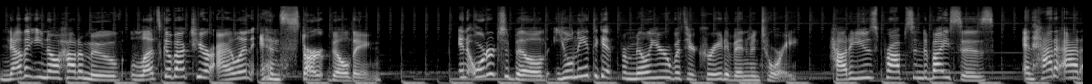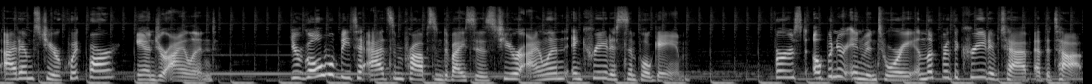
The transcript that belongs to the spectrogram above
Now that you know how to move, let's go back to your island and start building. In order to build, you'll need to get familiar with your creative inventory, how to use props and devices, and how to add items to your quick bar and your island. Your goal will be to add some props and devices to your island and create a simple game. First, open your inventory and look for the Creative tab at the top.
